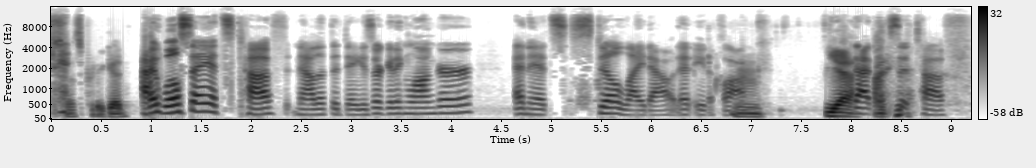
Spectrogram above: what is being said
So that's pretty good. I will say it's tough now that the days are getting longer and it's still light out at eight o'clock. Mm. Yeah. That makes it tough.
